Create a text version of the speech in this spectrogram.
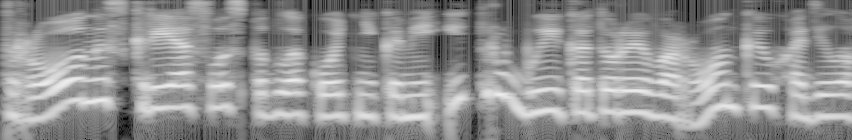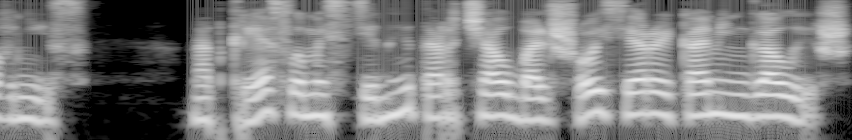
трон из кресла с подлокотниками и трубы, которая воронкой уходила вниз. Над креслом из стены торчал большой серый камень-галыш.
